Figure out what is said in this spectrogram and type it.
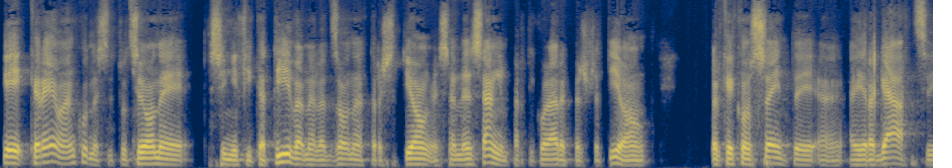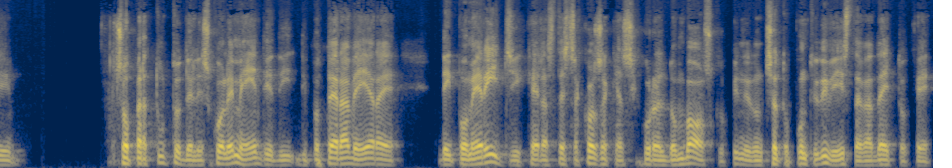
che crea anche una situazione significativa nella zona tra Châtillon e Saint-Vincent, in particolare per Châtillon, perché consente eh, ai ragazzi, soprattutto delle scuole medie, di, di, poter avere dei pomeriggi, che è la stessa cosa che assicura il Don Bosco. Quindi, da un certo punto di vista, va detto che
